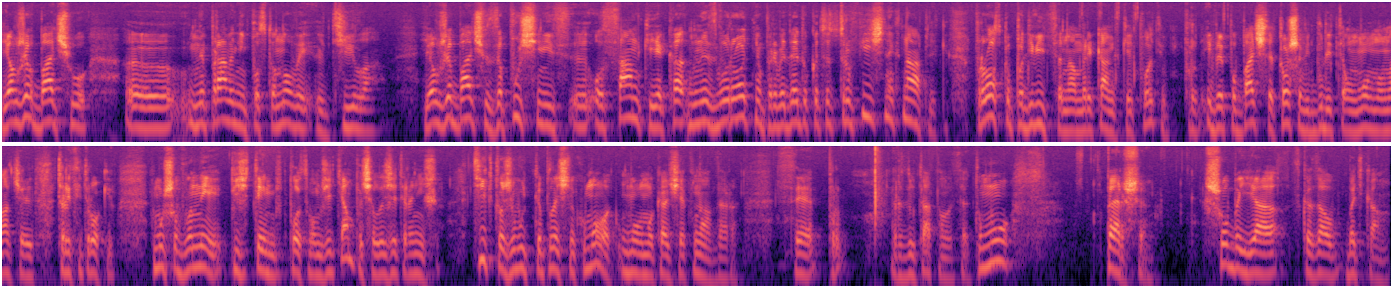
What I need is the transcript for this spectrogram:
Я вже бачу е, неправильні постанови тіла. Я вже бачу запущеність е, осанки, яка незворотньо приведе до катастрофічних наслідків. Просто подивіться на американський спосіб, і ви побачите те, що відбудеться умовно у нас через 30 років. Тому що вони піш тим способом життя почали жити раніше. Ті, хто живуть в тепличних умовах, умовно кажучи, як в нас зараз, це результат на лице. Тому, перше, що би я сказав батькам?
